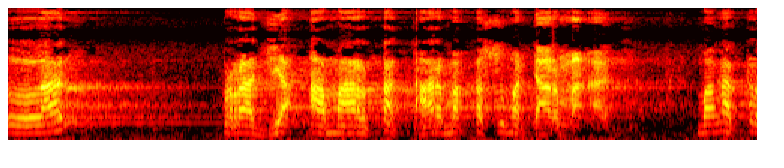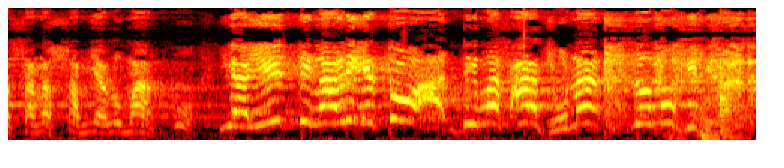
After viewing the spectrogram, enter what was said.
lan Praja Amarta Dharma Kasuma Dharma aja. Mangga kersana samya lumaku. Yai tingali itu ah, Dimas Arjuna. Dumugi di mana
